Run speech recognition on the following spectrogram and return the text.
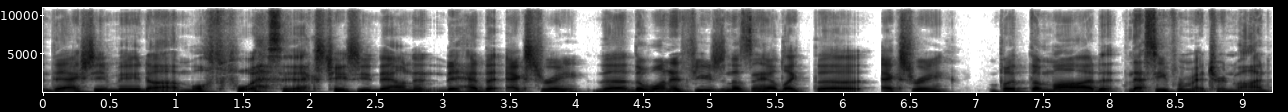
they actually made uh, multiple SAX chase you down, and they had the X-ray. the The one in Fusion doesn't have like the X-ray, but the mod, that Super Metroid mod,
